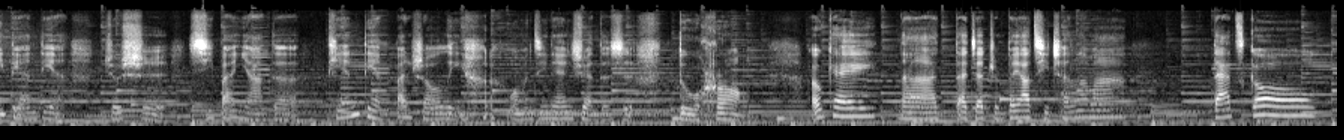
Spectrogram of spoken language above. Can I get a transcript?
一点点，就是西班牙的甜点伴手礼。我们今天选的是 Duron。OK，那大家准备要启程了吗？Let's go。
